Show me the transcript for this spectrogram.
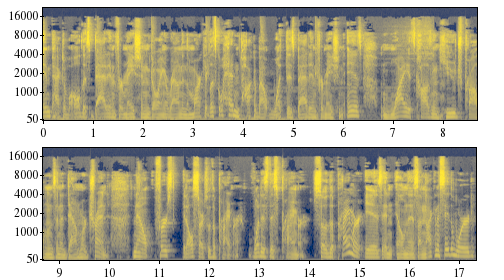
impact of all this bad information going around in the market, let's go ahead and talk about what this bad information is, why it's causing huge problems in a downward trend. Now, first, it all starts with a primer. What is this primer? So the primer is an illness. I'm not going to say the word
